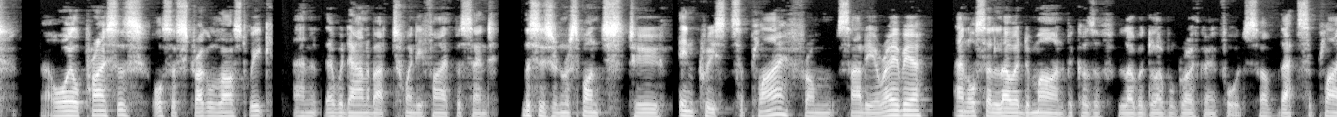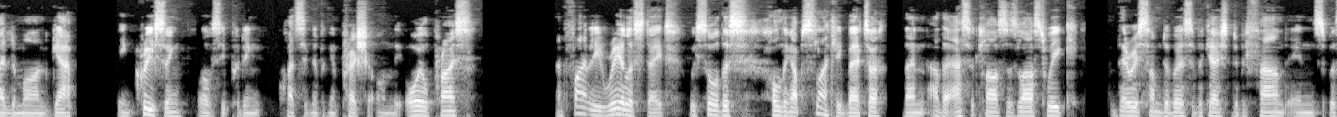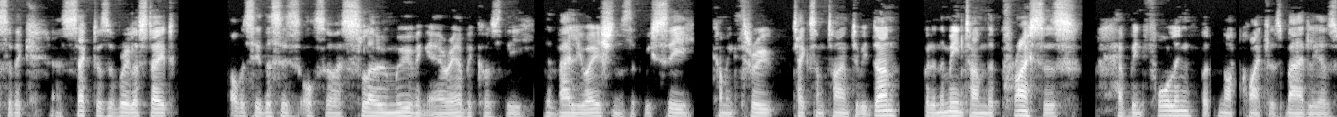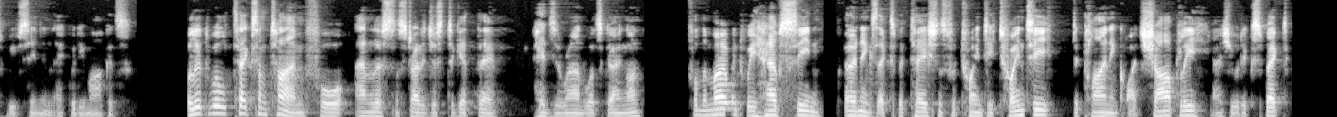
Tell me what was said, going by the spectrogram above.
oil prices also struggled last week and they were down about 25%. This is in response to increased supply from Saudi Arabia and also lower demand because of lower global growth going forward. So that supply demand gap increasing, obviously putting quite significant pressure on the oil price. And finally, real estate. We saw this holding up slightly better than other asset classes last week. There is some diversification to be found in specific uh, sectors of real estate. Obviously, this is also a slow moving area because the, the valuations that we see coming through take some time to be done. But in the meantime, the prices have been falling, but not quite as badly as we've seen in equity markets. Well, it will take some time for analysts and strategists to get their heads around what's going on. For the moment, we have seen earnings expectations for 2020 declining quite sharply, as you would expect.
